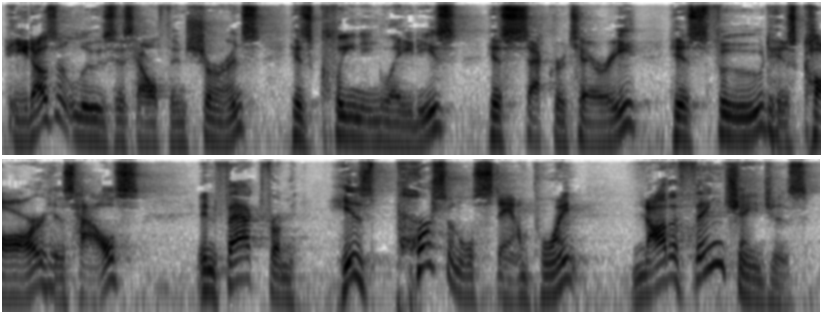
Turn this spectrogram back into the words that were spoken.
He doesn't lose his health insurance, his cleaning ladies, his secretary, his food, his car, his house. In fact, from his personal standpoint, not a thing changes.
